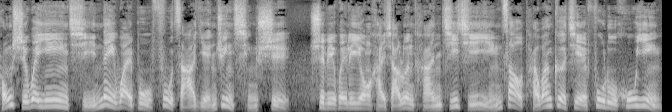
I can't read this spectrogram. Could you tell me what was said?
同时，为应应其内外部复杂严峻情势，势必会利用海峡论坛，积极营造台湾各界附录呼应、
